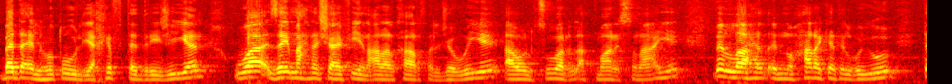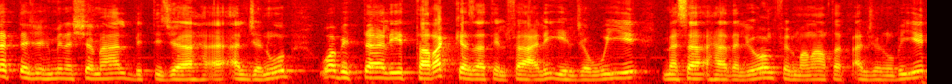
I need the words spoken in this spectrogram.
بدأ الهطول يخف تدريجيا. وزي ما إحنا شايفين على الخارطة الجوية أو صور الأقمار الصناعية بنلاحظ أنه حركة الغيوم تتجه من الشمال باتجاه الجنوب وبالتالي تركزت الفاعلية الجوية مساء هذا اليوم في المناطق الجنوبية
